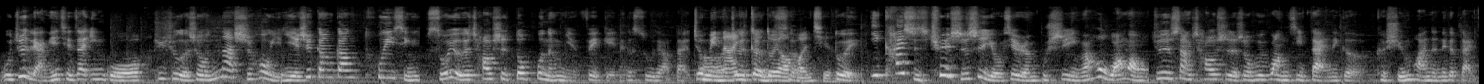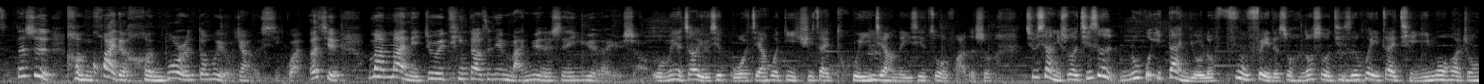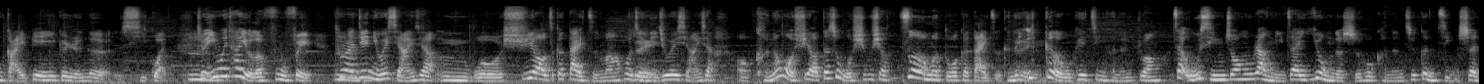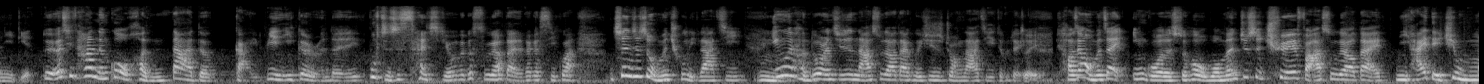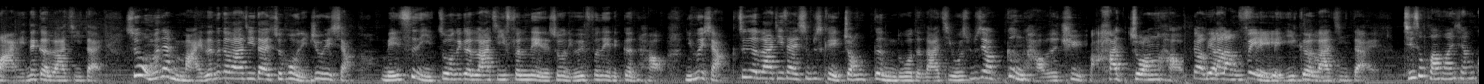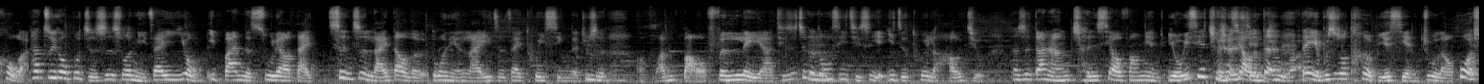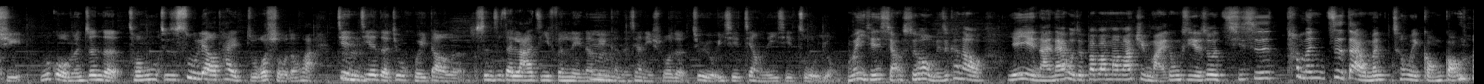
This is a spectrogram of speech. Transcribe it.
我就两年前在英国居住的时候，那时候也也是刚刚推行，所有的超市都不能免费给那个塑料袋，就每拿一个都要还钱。对，一开始确实是有些人不适应，然后往往就是上超市的时候会忘记带那个可循环的那个袋子，但是很快的很多人都会有这样的习惯，而且慢慢你就会听到这些埋怨的声音越来越少。我们也知道有一些国家或地区在推这样的一些做法的时候，就像你说的，其实如果一旦有了付费的时候，很多时候其实会在潜移默化中改。改变一个人的习惯，就因为他有了付费，突然间你会想一下，嗯，我需要这个袋子吗？或者你就会想一下，哦，可能我需要，但是我需不需要这么多个袋子？可能一个我可以尽可能装，在无形中让你在用的时候可能就更谨慎一点。对，而且它能够很大的改变一个人的，不只是在使用那个塑料袋的那个习惯，甚至是我们处理垃圾。因为很多人其实拿塑料袋回去是装垃圾，对不对？对。好像我们在英国的时候，我们就是缺乏塑料袋，你还得去买那个。垃圾袋，所以我们在买了那个垃圾袋之后，你就会想，每一次你做那个垃圾分类的时候，你会分类的更好。你会想，这个垃圾袋是不是可以装更多的垃圾？我是不是要更好的去把它装好，不要浪费每一个垃圾袋？其实环环相扣啊，它最后不只是说你在用一般的塑料袋，甚至来到了多年来一直在推行的，就是环保分类啊。其实这个东西其实也一直推了好久，但是当然成效方面有一些成效，但但也不是说特别显著了。或许如果我们真的从就是塑料袋着手的话，间接的就回到了，甚至在垃圾分类那边，可能像你说的，就有一些这样的一些作用。我们以前小时候，每次看到爷爷奶奶或者爸爸妈妈去买东西的时候，其实他们自带我们称为公公，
